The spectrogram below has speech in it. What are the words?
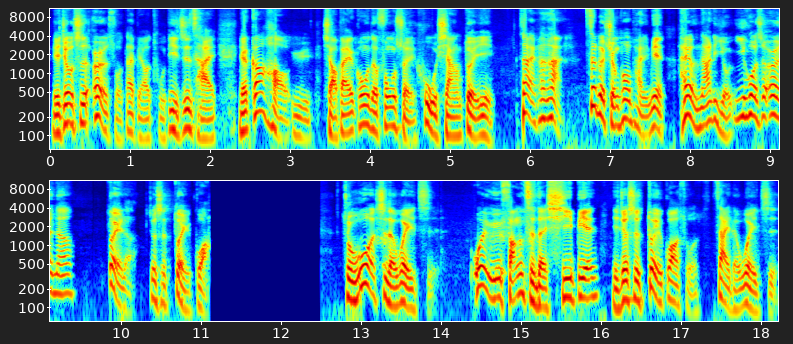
也就是二所代表土地之财，也刚好与小白宫的风水互相对应。再来看看这个悬空盘里面还有哪里有一或是二呢？对了，就是对卦，主卧室的位置。位于房子的西边，也就是对卦所在的位置。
